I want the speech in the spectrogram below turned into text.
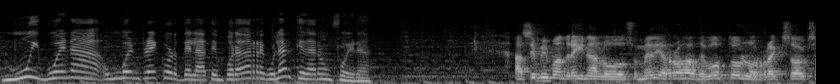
muy buena, un buen récord de la temporada regular, quedaron fuera. Asimismo, Andreina, los Medias Rojas de Boston, los Red Sox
